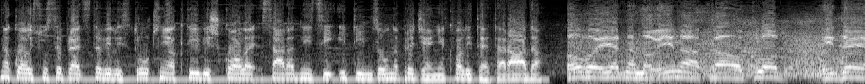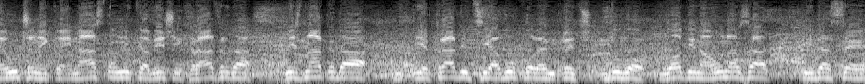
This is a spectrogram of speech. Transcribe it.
na kojoj su se predstavili stručni aktivi škole, saradnici i tim za unapređenje kvaliteta rada. Ovo je jedna novina kao plod ideje učenika i nastavnika viših razreda. Vi znate da je tradicija Vukolen već dugo godina unazad i da se e,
